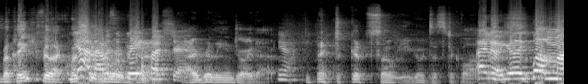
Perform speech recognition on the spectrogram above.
But thank you for that question. Yeah, that was a great it. question. I really enjoyed it. Yeah. I took it so egotistical. I know. You're like, well, my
